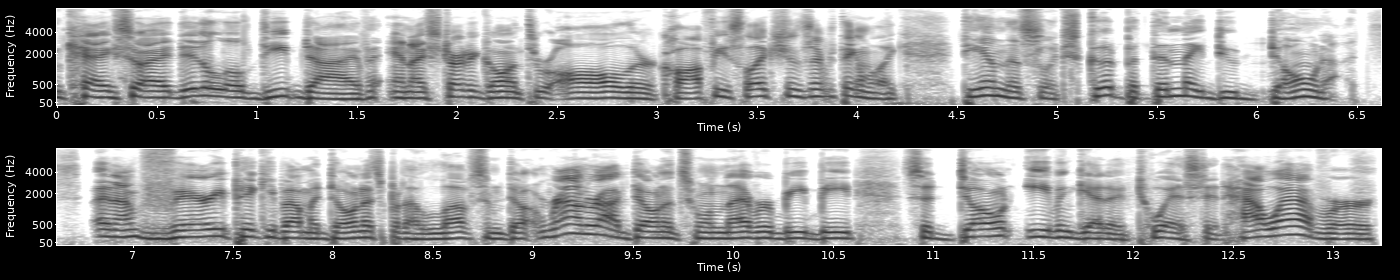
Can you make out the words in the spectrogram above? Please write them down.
Okay, so I did a little deep dive and I started going through all their coffee selections and everything. I'm like, damn, this looks good. But then they do donuts. And I'm very picky about my donuts, but I love some donuts. Round Rock donuts will never be beat. So don't even get it twisted. However,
